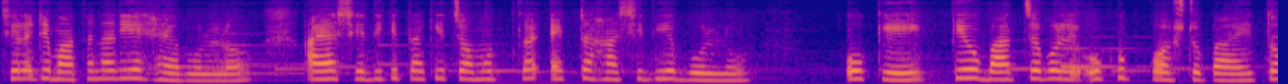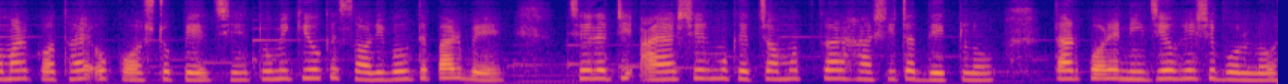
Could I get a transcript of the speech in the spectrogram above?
ছেলেটি মাথা নাড়িয়ে হ্যাঁ বলল। আয়াস সেদিকে তাকে চমৎকার একটা হাসি দিয়ে বলল ওকে, কেউ বাচ্চা বলে ও খুব কষ্ট পায়। তোমার কথায় ও কষ্ট পেয়েছে। তুমি কি ওকে সরি বলতে পারবে? ছেলেটি আয়াসের মুখে চমৎকার হাসিটা দেখল। তারপরে নিজেও হেসে বলল,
